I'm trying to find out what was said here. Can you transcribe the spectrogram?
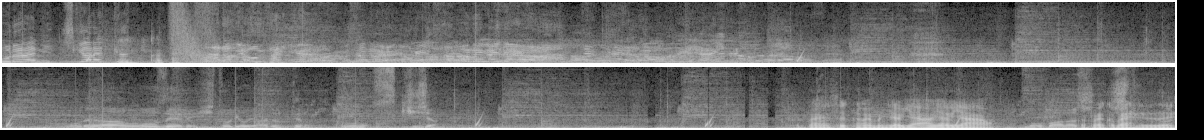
俺らに力か頼むよ宇崎。君お願いだよ俺は大勢で一人をやるってのはどうも好きじゃない。 ไปรู้สึกทำไมมันยาวๆยาวๆกดไปกดไปเลย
